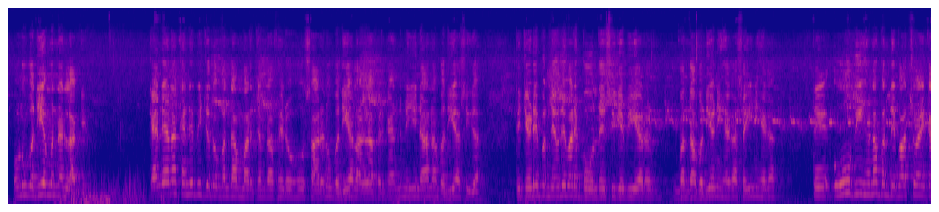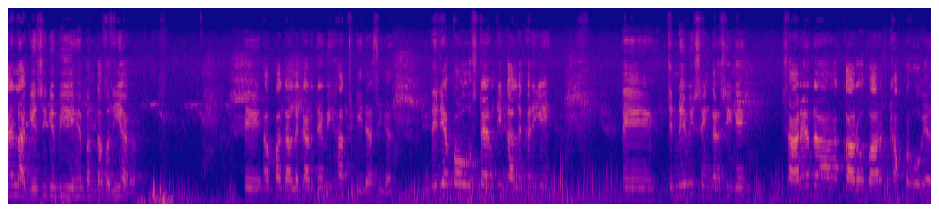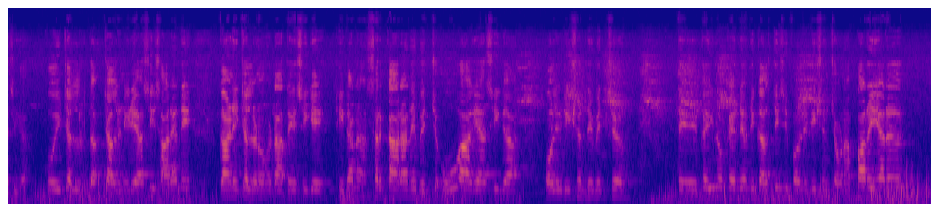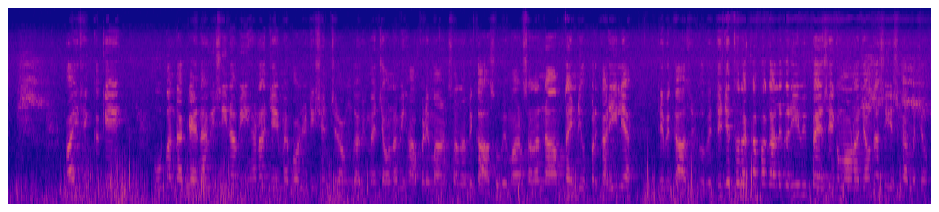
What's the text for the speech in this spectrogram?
ਉਹਨੂੰ ਵਧੀਆ ਮੰਨਣ ਲੱਗ ਗਏ। ਕਹਿੰਦੇ ਆ ਨਾ, ਕਹਿੰਦੇ ਵੀ ਜਦੋਂ ਬੰਦਾ ਮਰ ਜਾਂਦਾ, ਫਿਰ ਉਹ ਸਾਰਿਆਂ ਨੂੰ ਵਧੀਆ ਲੱਗਦਾ, ਫਿਰ ਕਹਿੰਦੇ ਨੇ ਜੀ, ਨਾ ਨਾ, ਵਧੀਆ ਸੀਗਾ। ਤੇ ਜਿਹੜੇ ਬੰਦੇ ਉਹਦੇ ਬਾਰੇ ਬੋਲਦੇ ਸੀਗੇ ਵੀ ਯਾਰ ਬੰਦਾ ਵਧੀਆ ਨਹੀਂ ਹੈਗਾ, ਸਹੀ ਨਹੀਂ ਹੈਗਾ, ਤੇ ਉਹ ਵੀ ਹਨਾ ਬੰਦੇ ਬਾਅਦ ਚੋਂ ਐ ਕਹਿਣ ਲੱਗੇ ਸੀਗੇ ਵੀ ਇਹ ਬੰਦਾ ਵਧੀਆ ਹੈਗਾ। ਤੇ ਆਪਾਂ ਗੱਲ ਕਰਦੇ ਆ ਵੀ ਹੱਥ ਕਿਹਦਾ ਸੀਗਾ। ਤੇ ਜੇ ਆਪਾਂ ਉਸ ਟਾਈਮ ਦੀ ਗੱਲ ਕਰੀਏ, ਤੇ ਜਿੰਨੇ ਵੀ ਸਿੰਗਰ ਸੀਗੇ, ਸਾਰਿਆਂ ਦਾ ਕਾਰੋਬਾਰ ਠੱਪ ਹੋ ਗਿਆ ਸੀਗਾ। ਕੋਈ ਚੱਲਦਾ ਚੱਲ ਨਹੀਂ ਰਿਹਾ ਸੀ, ਸਾਰਿਆਂ ਦੇ ਗਾਣੇ ਚੱਲਣੋਂ ਹਟਾਤੇ ਸੀਗੇ, ਠੀਕ ਆ ਨਾ? ਸਰਕਾਰਾਂ ਦੇ ਵਿੱਚ ਉਹ ਆ ਗਿਆ ਸੀਗਾ ਪੋਲੀਟੀਸ਼ੀਅਨ ਦੇ ਵਿੱਚ। ਤੇ ਕਈ ਲੋਕ ਕਹਿੰਦੇ ਉਹਦੀ ਗਲਤੀ ਸੀ ਪੋਲੀਟੀਸ਼ੀਅਨ ਚ ਆਉਣਾ ਪਰ ਯਾਰ ਆਈ ਥਿੰਕ ਕਿ ਉਹ ਬੰਦਾ ਕਹਿੰਦਾ ਵੀ ਸੀ ਨਾ ਵੀ ਹਨਾ, ਜੇ ਮੈਂ ਪੋਲੀਟੀਸ਼ੀਅਨ ਚ ਆਉਂਗਾ ਵੀ ਮੈਂ ਚਾਹੁੰਦਾ ਵੀ ਹਾਂ ਆਪਣੇ ਮਾਨਸਾ ਦਾ ਵਿਕਾਸ ਹੋਵੇ, ਮਾਨਸਾ ਦਾ ਨਾਮ ਤਾਂ ਇੰਨੇ ਉੱਪਰ ਕਰ ਹੀ ਲਿਆ ਤੇ ਵਿਕਾਸ ਵੀ ਹੋਵੇ। ਤੇ ਜਿੱਥੋਂ ਤੱਕ ਆਪਾਂ ਗੱਲ ਕਰੀਏ ਵੀ ਪੈਸੇ ਕਮਾਉਣਾ ਚਾਹੁੰਦਾ ਸੀ ਇਸ ਕੰਮ ਚੋਂ,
